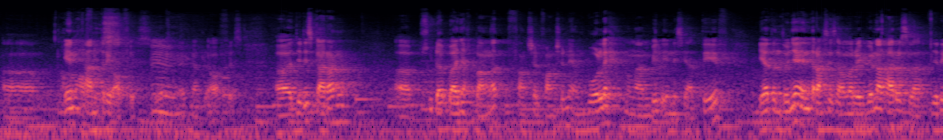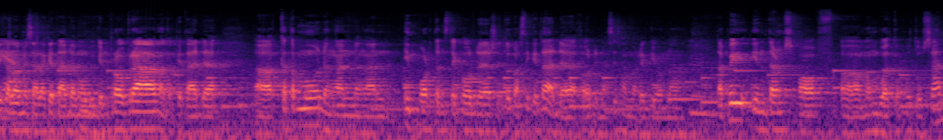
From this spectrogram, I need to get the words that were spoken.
uh, in country office, ya, in country office. Uh, jadi sekarang uh, sudah banyak banget function-function yang boleh mengambil inisiatif. Ya tentunya interaksi sama regional harus lah. Jadi Ya. kalau misalnya kita ada mau bikin program atau kita ada uh, ketemu dengan dengan important stakeholders itu pasti kita ada koordinasi sama regional. Tapi in terms of uh, membuat keputusan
